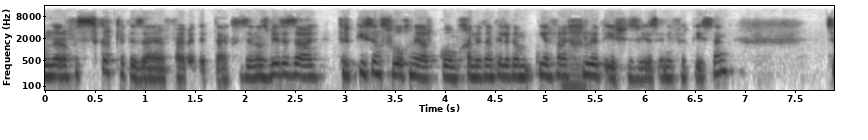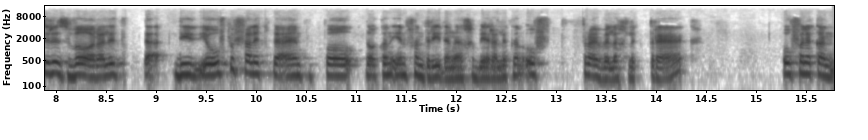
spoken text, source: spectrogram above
Omdat daar verskriklike xenophobic attacks is. En ons weet as daai verkiesings volgende jaar kom, gaan dit natuurlik een van die hmm. groot issues wees in die verkiesing. So dis waar, hulle die die hofbevel het by een bepaal daar kan een van drie dinge gebeur. Hulle kan of vrywilliglik trek of hulle kan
